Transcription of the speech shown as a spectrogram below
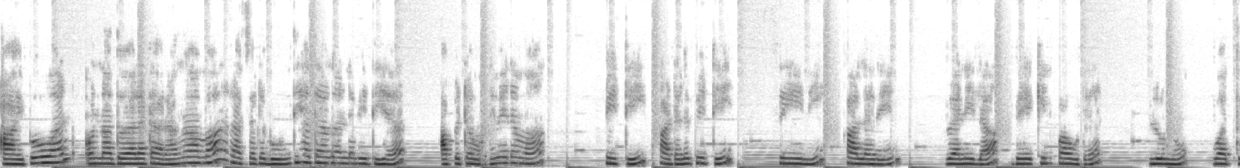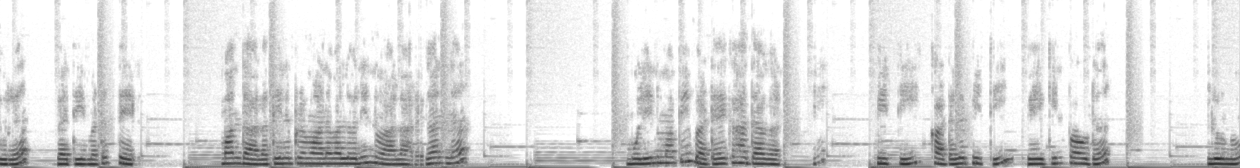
අයිබෝවන් ඔන්න අදොයාලට අරංආවා රසට බූන්දි හදාගන්න විදිහ අපිට ඕන වෙනවා පිටි කඩල පිටි සීනි කලරින් වැනිලා බේකින් පවුඩ ලුණු වතුර බැදීමට තෙල්. මන් දාලා තියෙන ප්‍රමාණවල් වලින් ඔයාලා අරගන්න. මුලින්ම අපි බට එක හදාගන්නේ පිටි කඩල පිටි බේකින් පවුඩ ලුණු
